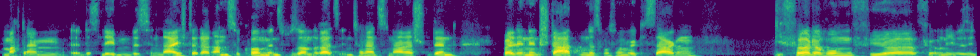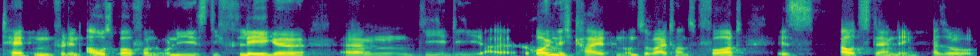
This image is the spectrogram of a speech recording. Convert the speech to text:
macht einem äh, das Leben ein bisschen leichter daran zu kommen, insbesondere als internationaler Student, weil in den Staaten, das muss man wirklich sagen, die Förderung für, für Universitäten, für den Ausbau von Unis, die Pflege, ähm, die, die äh, Räumlichkeiten und so weiter und so fort ist outstanding. Also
